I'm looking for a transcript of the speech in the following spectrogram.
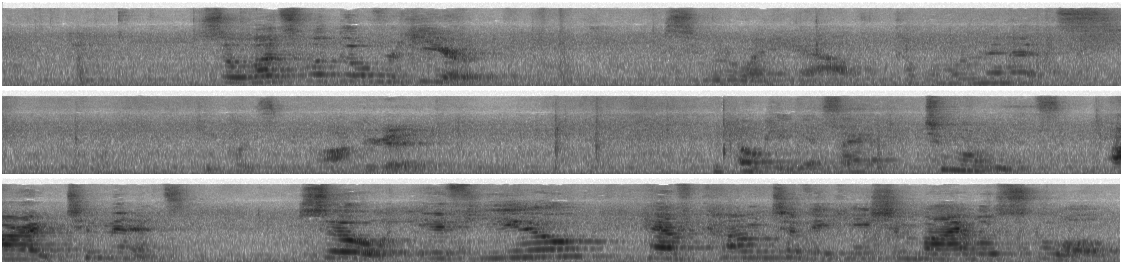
so let's look over here. Let's see, what do I have? A couple more minutes? You're good. Okay, yes, I have two more minutes. All right, two minutes. So if you have come to Vacation Bible School,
